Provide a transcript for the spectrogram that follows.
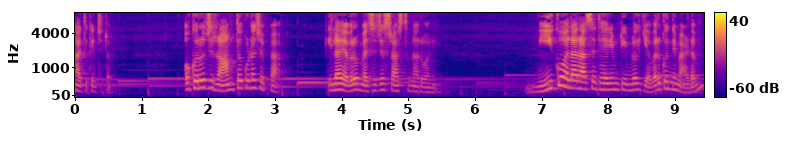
అతికించటం ఒకరోజు రామ్తో కూడా చెప్పా ఇలా ఎవరో మెసేజెస్ రాస్తున్నారు అని. మీకు అలా రాసే ధైర్యం టీంలో ఎవరికుంది మేడం?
